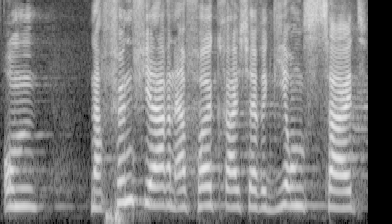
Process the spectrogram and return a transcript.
um nach fünf Jahren erfolgreicher Regierungszeit,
